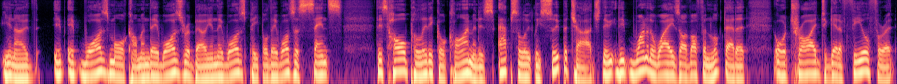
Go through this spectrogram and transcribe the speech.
you know, it, it was more common. There was rebellion. There was people. There was a sense. This whole political climate is absolutely supercharged. The, the, one of the ways I've often looked at it or tried to get a feel for it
